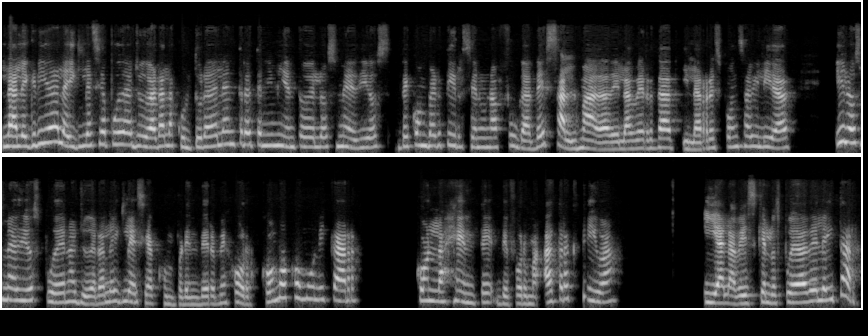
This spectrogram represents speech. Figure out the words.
la alegría de la iglesia puede ayudar a la cultura del entretenimiento de los medios de convertirse en una fuga desalmada de la verdad y la responsabilidad y los medios pueden ayudar a la iglesia a comprender mejor cómo comunicar con la gente de forma atractiva y a la vez que los pueda deleitar.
